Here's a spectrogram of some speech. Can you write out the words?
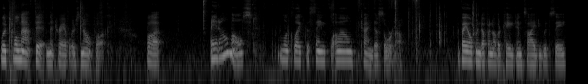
which will not fit in the traveler's notebook. But it almost looked like the same, well, kind of, sort of. If I opened up another page inside, you would see,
